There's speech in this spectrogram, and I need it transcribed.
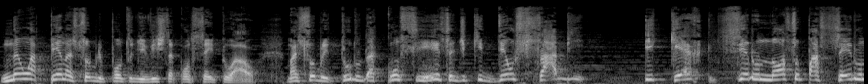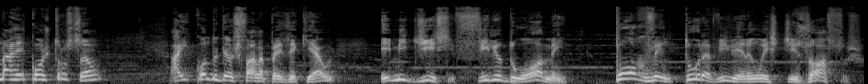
Não apenas sobre o ponto de vista conceitual, mas sobretudo da consciência de que Deus sabe e quer ser o nosso parceiro na reconstrução. Aí quando Deus fala para Ezequiel, e me disse: Filho do homem, porventura viverão estes ossos?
